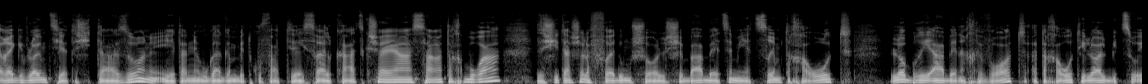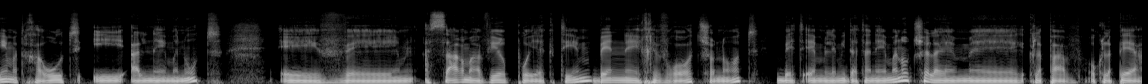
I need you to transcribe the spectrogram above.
רגב לא המציאה את השיטה הזו, היא הייתה נהוגה גם בתקופת ישראל כץ כשהיה שר התחבורה. זו שיטה של הפרד ומשול, שבה בעצם מייצרים תחרות לא בריאה בין החברות. התחרות היא לא על ביצועים, התחרות היא על נאמנות. והשר מעביר פרויקטים בין חברות שונות. בהתאם למידת הנאמנות שלהם אה, כלפיו או כלפיה.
